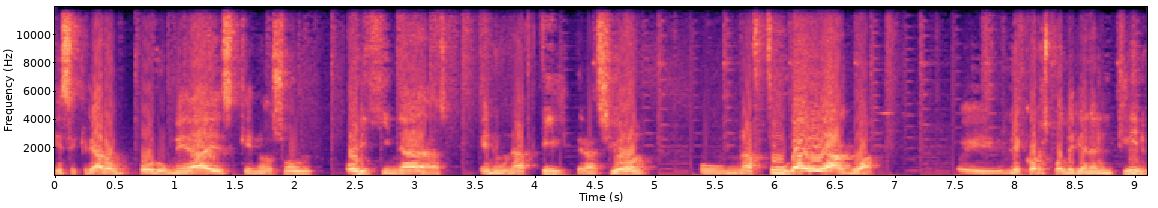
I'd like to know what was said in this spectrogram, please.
que se crearon por humedades que no son originadas en una filtración o una fuga de agua, eh, le corresponderían al inquilino.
